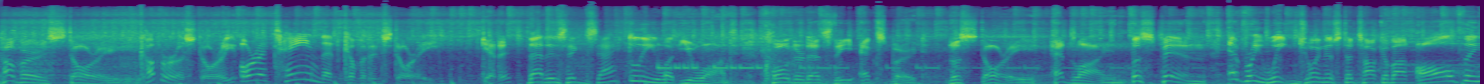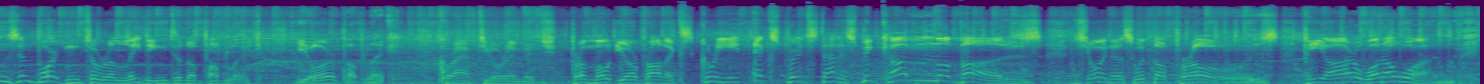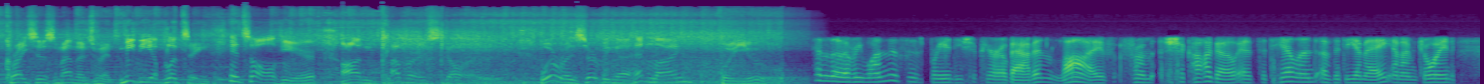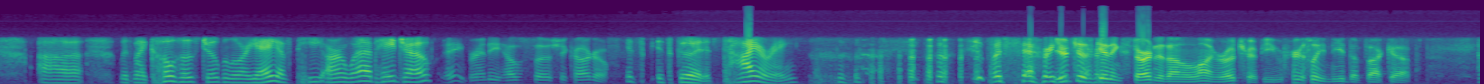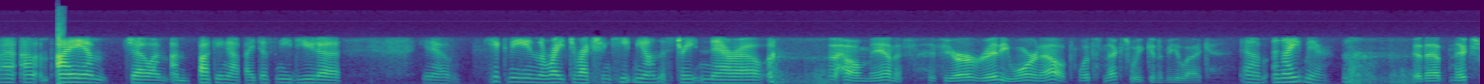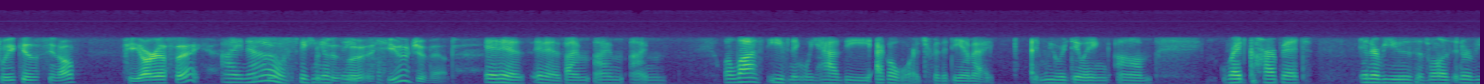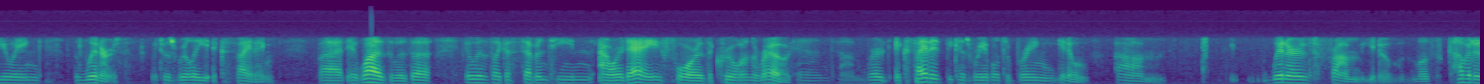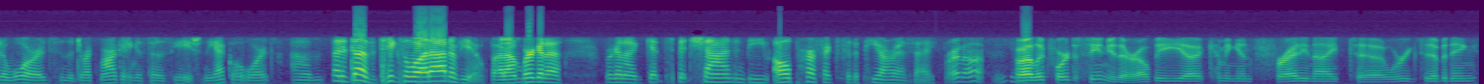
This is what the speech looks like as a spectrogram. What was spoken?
Cover story. Cover a story or attain that coveted story. Get it? That is exactly what you want. Quoted as the expert, the story, headline, the spin. Every week, join us to talk about all things important to relating to the public. Your public. Craft your image, promote your products, create expert status, become the buzz. Join us with the pros. PR 101, crisis management, media blitzing. It's all here on Cover Story. We're reserving a headline for you. Hello, everyone. This is Brandy Shapiro Babin, live from Chicago at the tail end of the DMA, and I'm joined uh, with my co-host Joe Belaurier of PR Web. Hey, Joe. Hey, Brandy. How's uh, Chicago? It's it's good. It's tiring, but very. You're just getting started on a long road trip. You really need to buck up. I, I, I am Joe. I'm I'm bucking up. I just need you to, you know, kick me in the right direction, keep me on the straight and narrow. oh man, if if you're already worn out, what's next week going to be like? Um, a nightmare. and that next week is, you know, PRSA. I know. Is, Speaking of is the, a huge event. It is. It is. I'm. I'm. I'm. Well, last evening we had the Echo Awards for the DMA, and we were doing um, red carpet interviews as well as interviewing the winners, which was really exciting. But it was. It was a. It was like a 17-hour day for the crew on the road, and um, we're excited because we're able to bring you know. Um, winners from you know most coveted awards in the Direct Marketing Association, the Echo Awards. Um, but it does it takes a lot out of you. But um, we're gonna we're gonna get spit shined and be all perfect for the PRSA. Right on. Well, I look forward to seeing you there. I'll be uh, coming in Friday night. Uh, we're exhibiting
